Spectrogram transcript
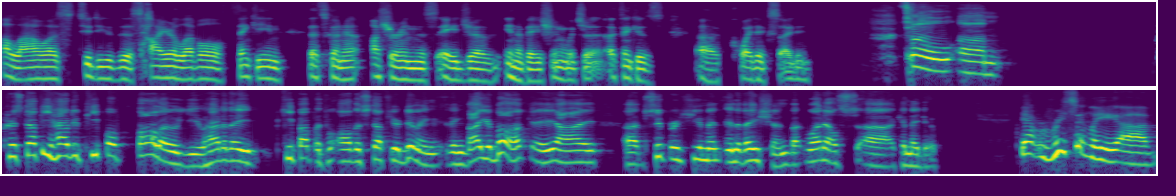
allow us to do this higher level thinking that's going to usher in this age of innovation, which uh, I think is uh, quite exciting. So, um, Chris Duffy, how do people follow you? How do they keep up with all the stuff you're doing? They can buy your book, AI uh, Superhuman Innovation, but what else uh, can they do? Yeah, recently uh,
